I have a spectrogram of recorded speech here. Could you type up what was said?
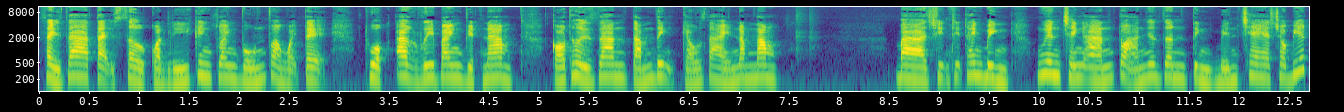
xảy ra tại Sở Quản lý Kinh doanh vốn và ngoại tệ thuộc Agribank Việt Nam có thời gian giám định kéo dài 5 năm – Bà Trịnh Thị Thanh Bình, nguyên tránh án Tòa án Nhân dân tỉnh Bến Tre cho biết,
